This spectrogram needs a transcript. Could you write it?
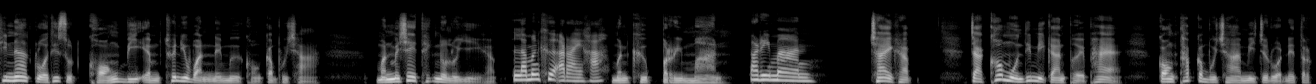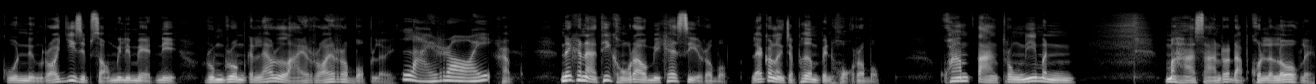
ที่น่ากลัวที่สุดของ BM21 ในมือของกัมพูชา มันไม่ใช่เทคโนโลยีครับ แล้วมันคืออะไรคะ มันคือปริมาณ ปริมาณ ใช่ครับ จากข้อมูลที่มีการเผยแพร่ กองทัพกัมพูชามีจรวดในตระกูล 122มิลลิเมตรนี่รวมๆกันแล้วหลายร้อยระบบเลย หลายร้อย ครับ ในขณะที่ของเรามีแค่ 4 ระบบ และกำลังจะเพิ่มเป็น 6 ระบบ ความต่างตรงนี้มันมหาศาลระดับคนละโลกเลย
